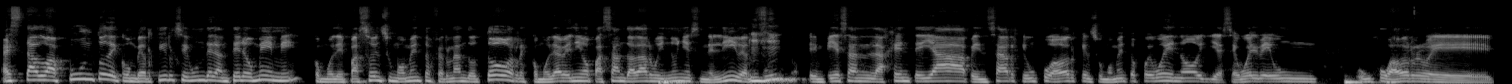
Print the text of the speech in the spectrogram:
ha estado a punto de convertirse en un delantero meme, como le pasó en su momento a Fernando Torres, como le ha venido pasando a Darwin Núñez en el Liverpool. Empiezan la gente ya a pensar que un jugador que en su momento fue bueno ya se vuelve un, jugador eh,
